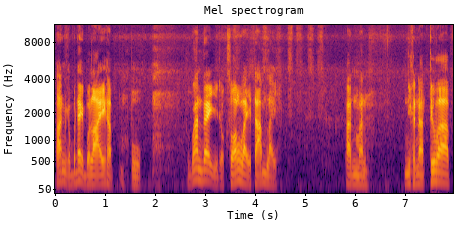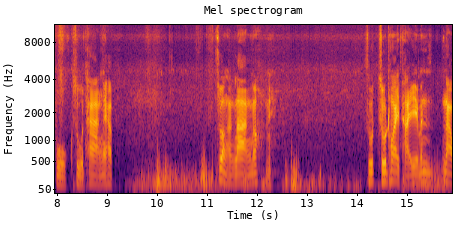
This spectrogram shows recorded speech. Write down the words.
พันกับบ่ได้บลายครับ ปลูกบ้านได้ดอกสองไหลสามไหล พันมัน นี่ขนาดถือว่าปลูกสูตรทางนะครับ ช่วงข้างล่างเนาะนี่สูตรสูตรห้อยไถมันเน่า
